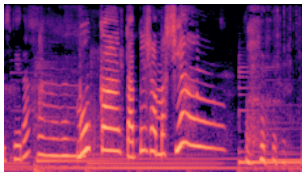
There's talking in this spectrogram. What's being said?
istirahat. bukan tapi sama siang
